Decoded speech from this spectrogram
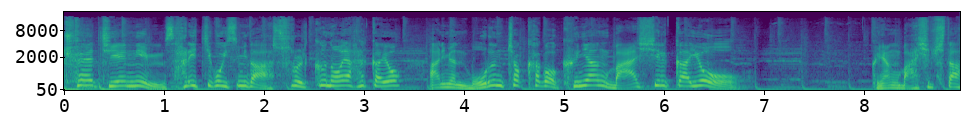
최지혜님, 살이 찌고 있습니다. 술을 끊어야 할까요? 아니면 모른 척하고 그냥 마실까요? 그냥 마십시다.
